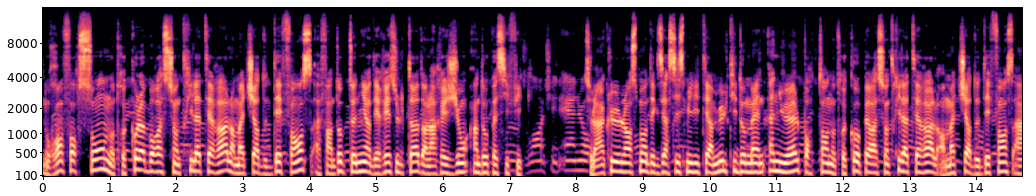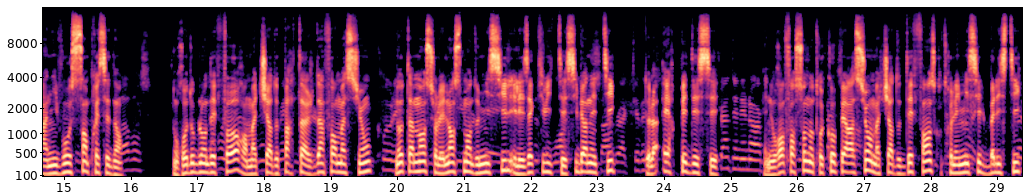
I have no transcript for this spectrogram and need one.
nous renforçons notre collaboration trilatérale en matière de défense afin d'obtenir des résultats dans la région Indo-Pacifique. Cela inclut le lancement d'exercices militaires multidomaines annuels portant notre coopération trilatérale en matière de défense à un niveau sans précédent. Nous redoublons d'efforts en matière de partage d'informations, notamment sur les lancements de missiles et les activités cybernétiques de la RPDC. Et nous renforçons notre coopération en matière de défense contre les missiles balistiques.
